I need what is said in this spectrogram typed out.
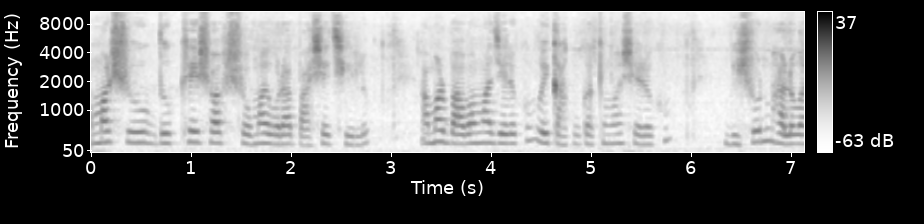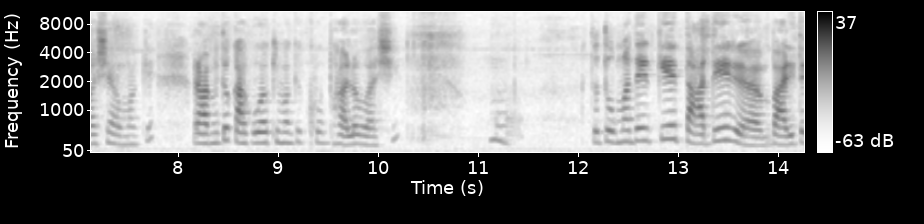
আমার সুখ দুঃখে সব সময় ওরা পাশে ছিল। আমার বাবা মা যেরকম, ওই কাকু কাকিমা সেরকম। ভীষণ ভালোবাসে আমাকে। আর আমি তো কাকু কাকিমাকে খুব ভালোবাসি। তো তোমাদেরকে তাদের বাড়িতে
